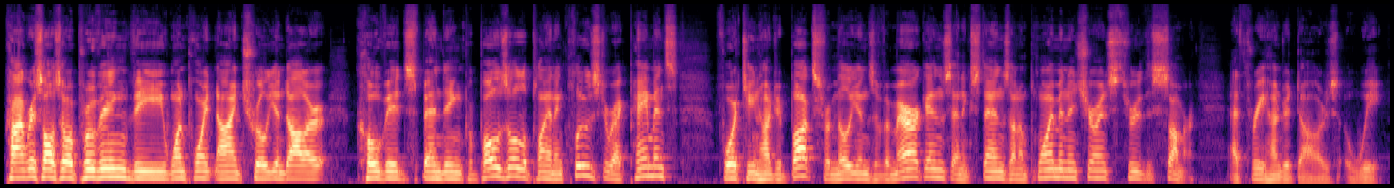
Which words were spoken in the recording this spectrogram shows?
Congress also approving the $1.9 trillion COVID spending proposal. The plan includes direct payments, 1400 bucks for millions of Americans and extends unemployment insurance through the summer at $300 a week.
